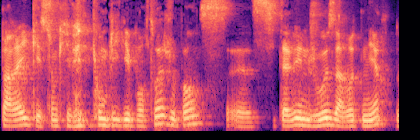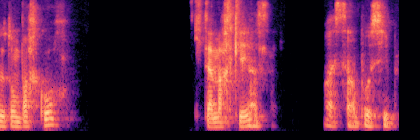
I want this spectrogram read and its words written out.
pareil, question qui va être compliquée pour toi, je pense. Euh, si tu avais une joueuse à retenir de ton parcours qui t'a marqué? Ah, ouais, c'est impossible.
